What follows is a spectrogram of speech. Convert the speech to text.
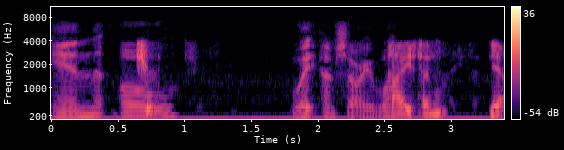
N O. Sure. Wait, I'm sorry. What? Hyphen. Yeah.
